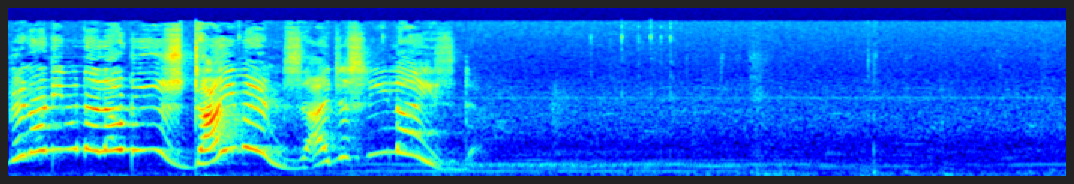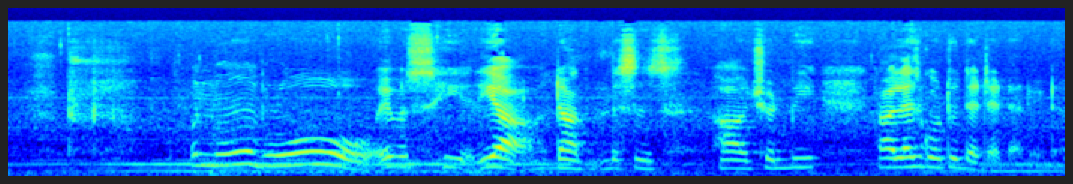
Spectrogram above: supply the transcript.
We're not even allowed to use diamonds. I just realized. Oh, no, bro. It was here. Yeah, done. This is how it should be. Now let's go to the generator.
